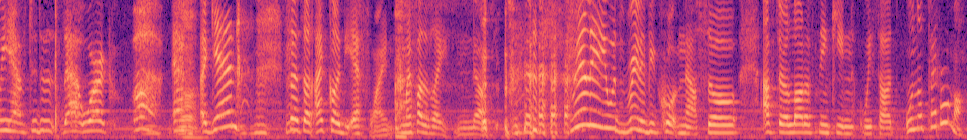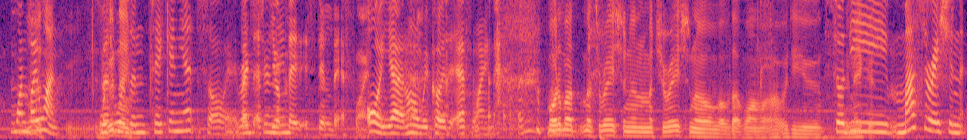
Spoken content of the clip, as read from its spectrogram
we have to do that work. Ah, F again. so I thought I'd call it the F wine. And my father's like, no. really, it would really be cool now. So after a lot of thinking, we thought uno per uno, one by one. It's It's which wasn't taken yet. So But registered at your name. place, it's still the F wine. Oh yeah, no, we call it the F wine. What about maceration and maturation of, of that one? How do you? So how do you make the maceration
